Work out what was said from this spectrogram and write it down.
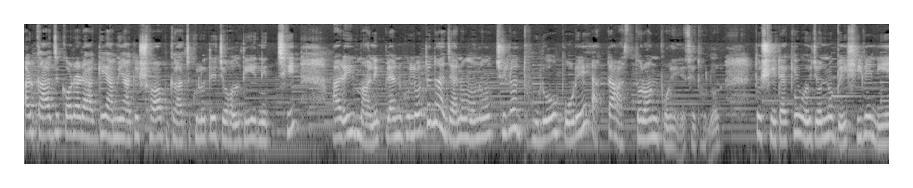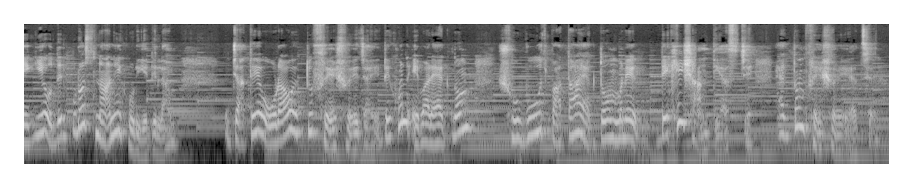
আর কাজ করার আগে আমি আগে সব গাছগুলোতে জল দিয়ে নিচ্ছি। আর এই মানি প্ল্যান্টগুলোতে না যেন মনে হচ্ছিল ধুলো পড়ে একটা আস্তরণ পড়ে গেছে ধুলোর। তো সেটাকে ওই জন্য বেশিরে নিয়ে গিয়ে ওদের পুরো স্নানই করিয়ে দিলাম। যাতে ওরাও একটু ফ্রেশ হয়ে যায়। দেখুন, এবার একদম সবুজ পাতা, একদম মানে দেখেই শান্তি আসছে। একদম ফ্রেশ হয়ে গেছে।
